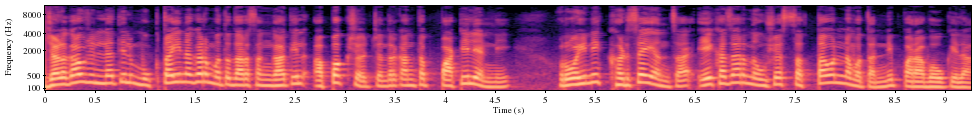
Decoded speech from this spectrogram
जळगाव जिल्ह्यातील मुक्ताईनगर मतदारसंघातील अपक्ष चंद्रकांत पाटील यांनी रोहिणी खडसे यांचा एक हजार नऊशे सत्तावन्न मतांनी पराभव केला.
